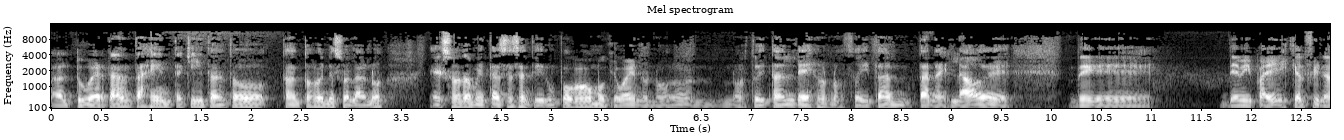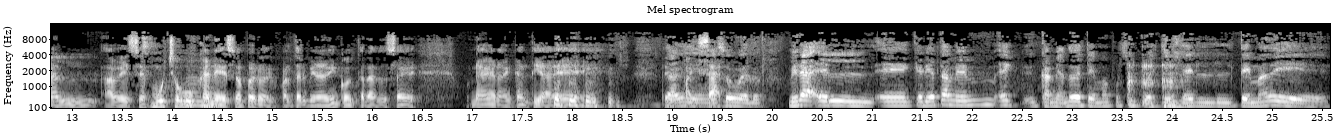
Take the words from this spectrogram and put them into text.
al tu ver tanta gente aquí, tanto, tantos venezolanos, eso también te hace sentir un poco como que, bueno, no, no estoy tan lejos, no estoy tan, tan aislado de, de mi país que al final a veces muchos buscan eso, pero igual terminan encontrándose una gran cantidad de, de paisanos. eso bueno. Mira, el, eh, quería también, eh, cambiando de tema, por supuesto, el tema de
